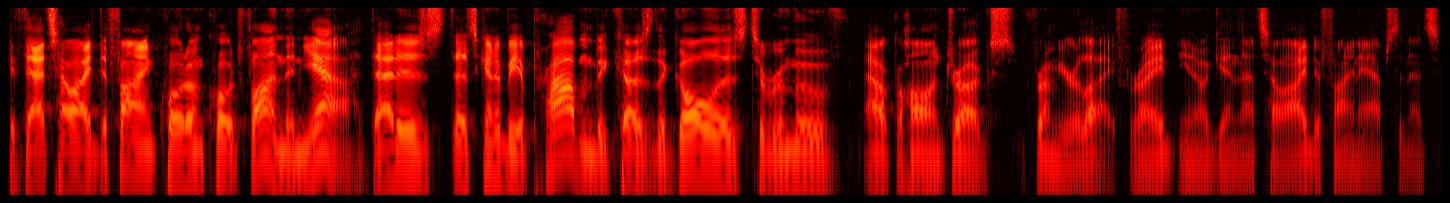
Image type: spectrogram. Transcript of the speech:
if that's how I define quote unquote fun, then yeah, that is that's going to be a problem because the goal is to remove alcohol and drugs from your life, right? You know, again, that's how I define abstinence.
